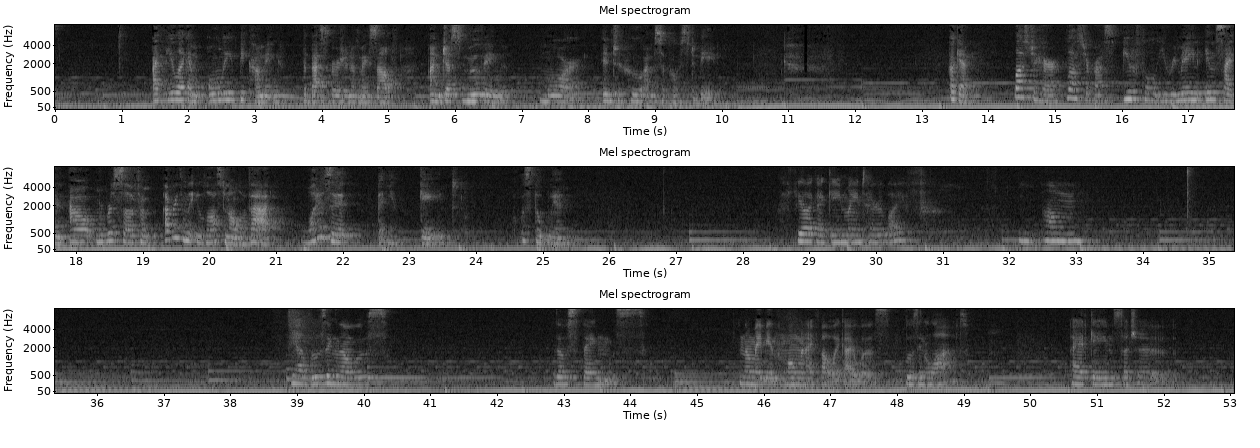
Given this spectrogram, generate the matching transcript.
I feel like I'm only becoming the best version of myself. I'm just moving more into who I'm supposed to be. Again, lost your hair, lost your breasts, beautiful, you remain inside and out. Marisa, from everything that you lost and all of that, what is it that you gained? What was the win? I feel like i gained my entire life. Um yeah losing those those things. You know maybe in the moment i felt like i was losing a lot. I had gained such a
